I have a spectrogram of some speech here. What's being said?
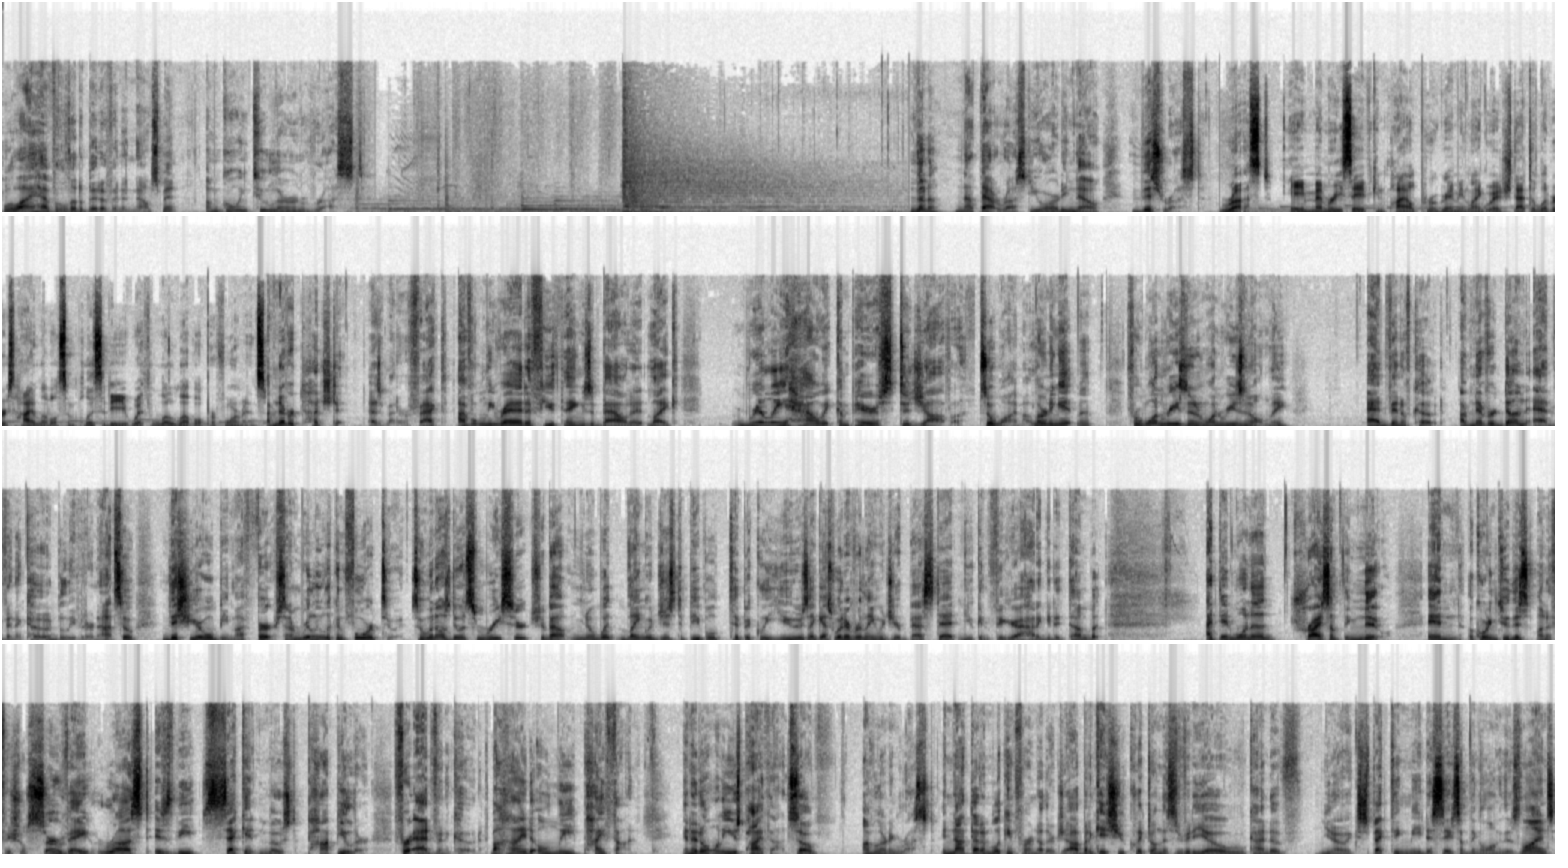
Well, I have a little bit of an announcement. I'm going to learn Rust. No, no, not that Rust you already know. This Rust. Rust, a memory safe compiled programming language that delivers high level simplicity with low level performance. I've never touched it, as a matter of fact. I've only read a few things about it, like really how it compares to Java. So why am I learning it? For one reason and one reason only advent of code. I've never done advent of code, believe it or not, so this year will be my first, and I'm really looking forward to it. So when I was doing some research about, you know, what languages do people typically use, I guess whatever language you're best at, you can figure out how to get it done, but I did want to try something new. And according to this unofficial survey, Rust is the second most popular for Advent of code, behind only Python. And I don't want to use Python, so I'm learning Rust. And not that I'm looking for another job, but in case you clicked on this video kind of, you know, expecting me to say something along those lines,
